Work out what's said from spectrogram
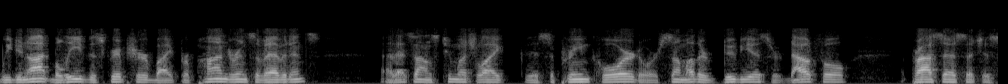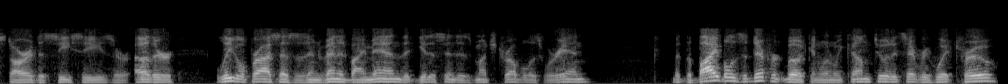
We do not believe the Scripture by preponderance of evidence. Uh, that sounds too much like the Supreme Court or some other dubious or doubtful process such as stare decisis or other legal processes invented by men that get us into as much trouble as we're in. But the Bible is a different book, and when we come to it, it's every whit true.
